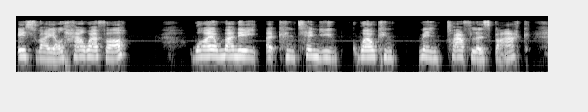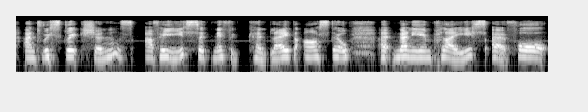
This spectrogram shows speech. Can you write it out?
Israel. However, while many uh, continue welcoming travellers back and restrictions have eased significantly, there are still uh, many in place uh, for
